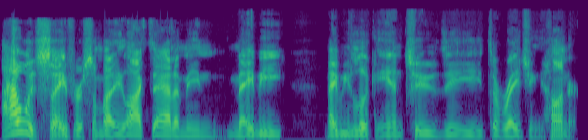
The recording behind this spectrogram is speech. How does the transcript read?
I would say for somebody like that, I mean, maybe maybe look into the the Raging Hunter.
